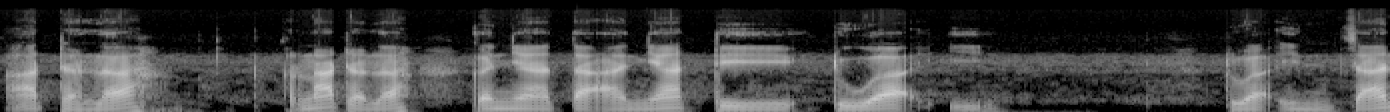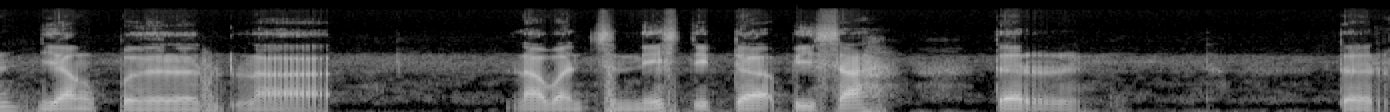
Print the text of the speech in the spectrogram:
adalah karena adalah kenyataannya di dua i, dua insan yang berlawan jenis tidak bisa ter ter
